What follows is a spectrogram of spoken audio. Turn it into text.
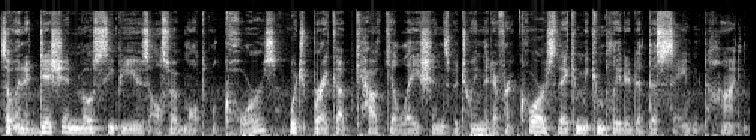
So in addition, most CPUs also have multiple cores, which break up calculations between the different cores so they can be completed at the same time.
